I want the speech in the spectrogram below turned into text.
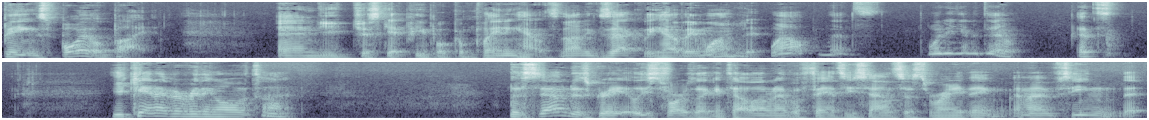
being spoiled by it. And you just get people complaining how it's not exactly how they wanted it. Well, that's what are you going to do? That's you can't have everything all the time. The sound is great, at least as far as I can tell. I don't have a fancy sound system or anything, and I've seen that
